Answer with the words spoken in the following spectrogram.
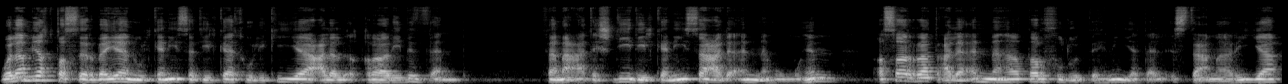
ولم يقتصر بيان الكنيسة الكاثوليكية على الإقرار بالذنب فمع تشديد الكنيسة على أنه مهم أصرت على أنها ترفض الذهنية الاستعمارية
